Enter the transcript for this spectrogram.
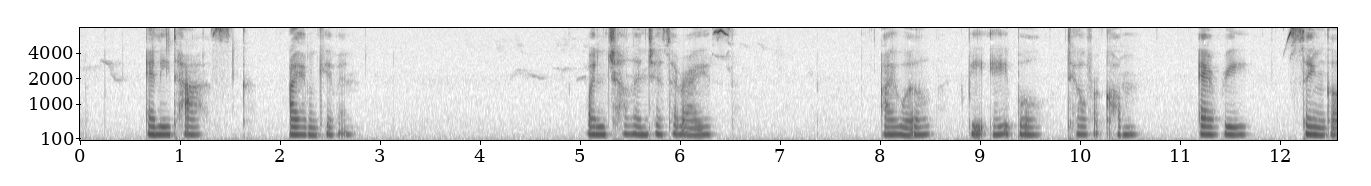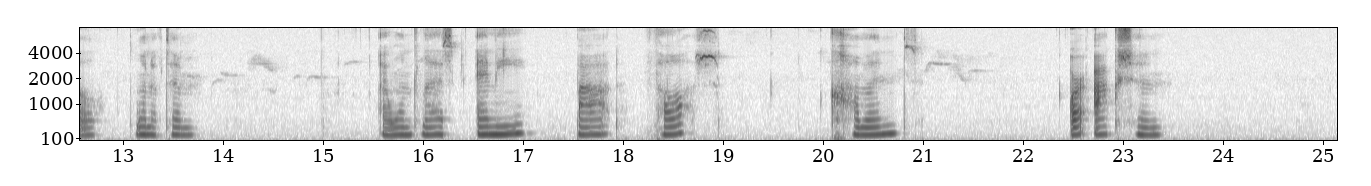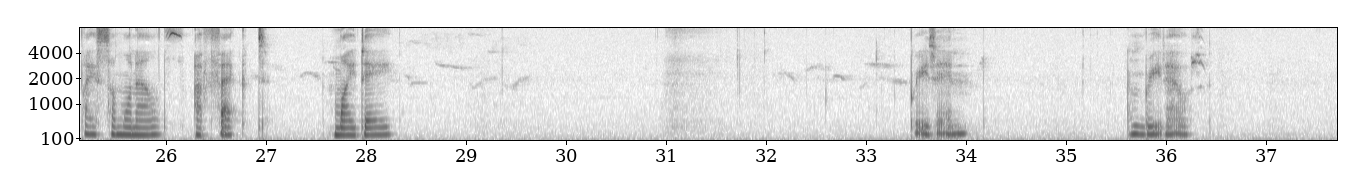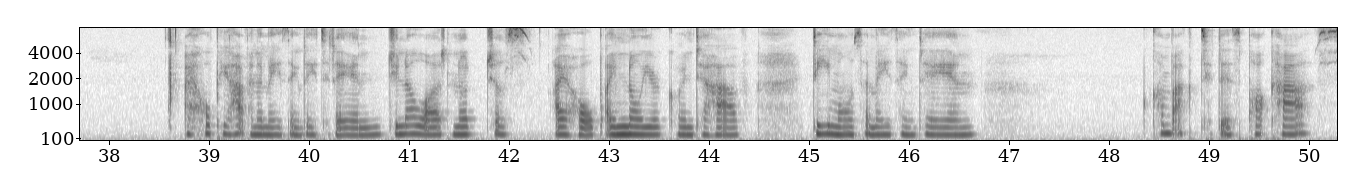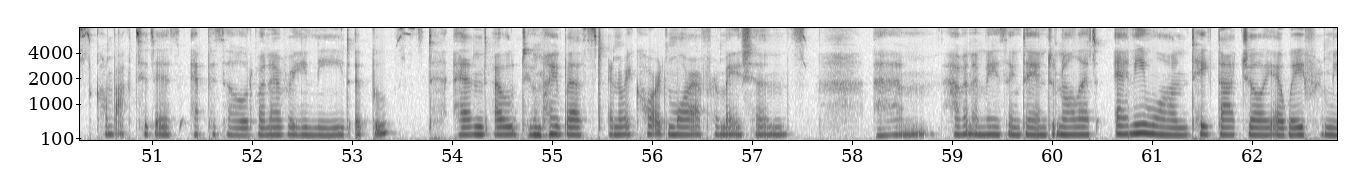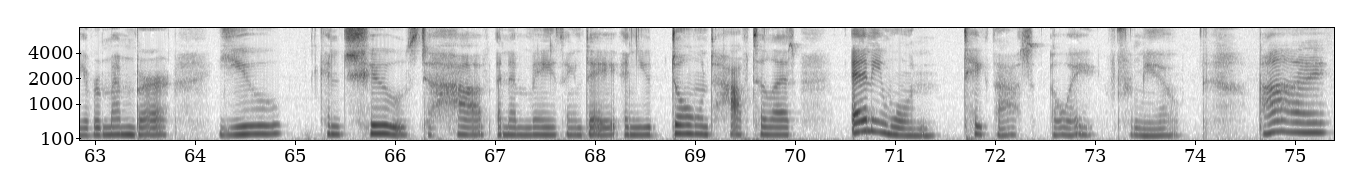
any task I am given. When challenges arise, I will be able to overcome every single one of them. I won't let any bad thought, comment, or action by someone else affect my day. Breathe in and breathe out. I hope you have an amazing day today. And do you know what? Not just I hope, I know you're going to have the most amazing day. And come back to this podcast, come back to this episode whenever you need a boost, and I will do my best and record more affirmations. Um, have an amazing day and do not let anyone take that joy away from you. Remember, you can choose to have an amazing day, and you don't have to let anyone take that away from you. Bye.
